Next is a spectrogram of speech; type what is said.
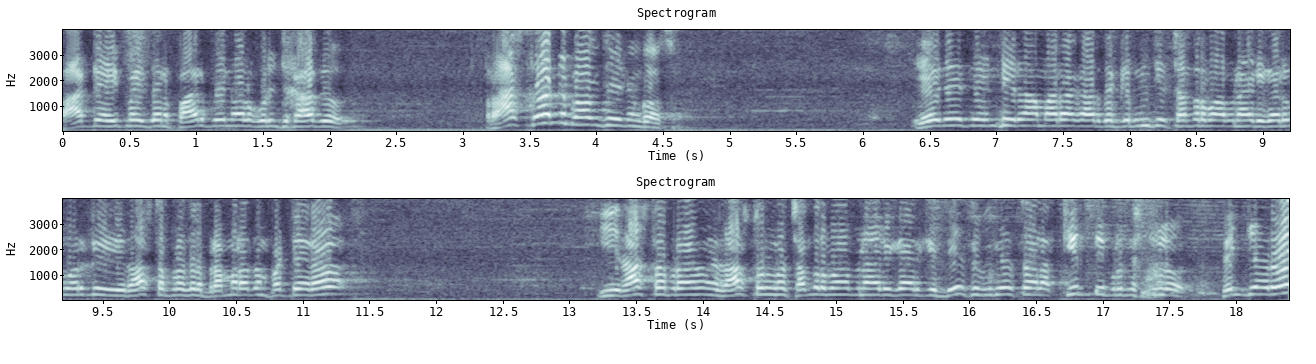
పార్టీ అయిపోయిందని పారిపోయిన వాళ్ళ గురించి కాదు. రాష్ట్రాన్ని బాగు చేయడం కోసం. ఏదైతే ఎన్టీ రామారావు గారి దగ్గర నుంచి చంద్రబాబు నాయుడు గారి వరకు ఈ రాష్ట్ర ప్రజలు బ్రహ్మరథం పట్టారో ఈ రాష్ట్ర ప్ర- రాష్ట్రంలో చంద్రబాబు నాయుడు గారికి దేశ విదేశాల కీర్తి ప్రతిష్టలు పెంచారో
